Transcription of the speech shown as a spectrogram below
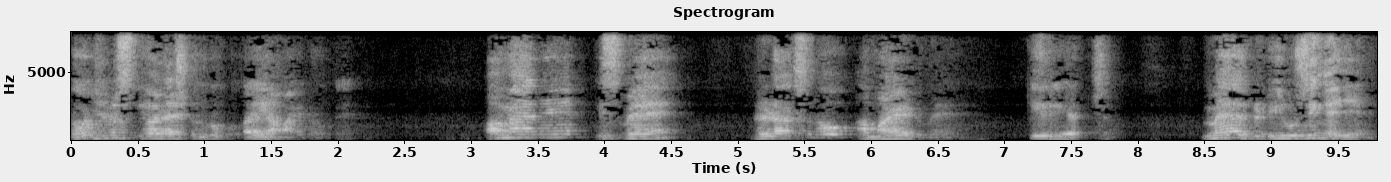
दो जिनमें C N H two group होता है अमाइड होते हैं। अब मैंने इसमें रिडक्शन ऑफ़ अमाइड में की रिएक्शन मैं reducing agent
